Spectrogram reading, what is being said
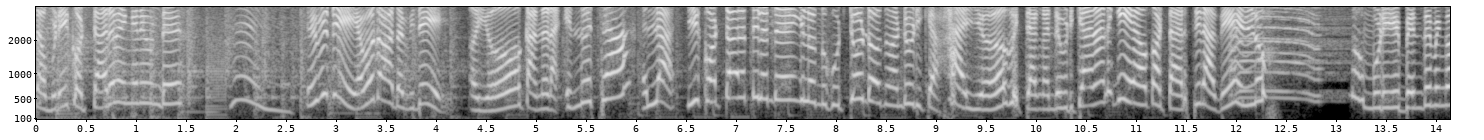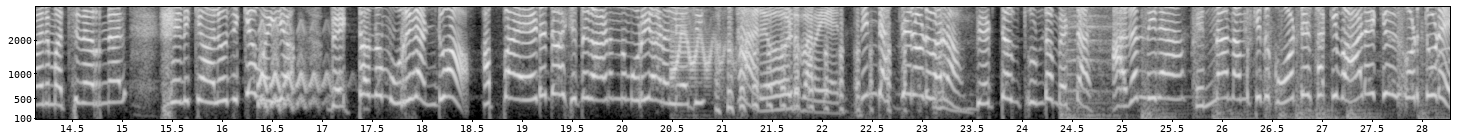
നമ്മുടെ കൊട്ടാരം എങ്ങനെയുണ്ട് അയ്യോ കണ്ണട എന്ന് വെച്ചാ അല്ല ഈ കൊട്ടാരത്തിൽ എന്തെങ്കിലും ഒന്ന് കുറ്റമുണ്ടോ എന്ന് കണ്ടുപിടിക്കാം അയ്യോ കുറ്റം കണ്ടുപിടിക്കാനാണെങ്കിൽ കൊട്ടാരത്തിൽ അതേ ഉള്ളൂ നമ്മുടെ ഈ ബന്ധമെങ്ങാനും അച്ഛൻ അറിഞ്ഞാൽ എനിക്ക് ആലോചിക്കാൻ വയ്യ. വെട്ടൊന്നും മുറി രണ്ടുവാ. അപ്പ ഇടതുവശത്ത് കാണുന്ന മുറിയാണല്ലേ അത്? ആരോട് പറയാൻ? നിന്റെ അച്ഛനോട് പറ. വെട്ടം തുണ്ടം വെട്ടാൻ. അതെന്തിനാ? എന്നാ നമുക്കിത് കോട്ടേഴ്സാക്കി വാടകയ്ക്ക് കൊടുത്തൂടെ?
